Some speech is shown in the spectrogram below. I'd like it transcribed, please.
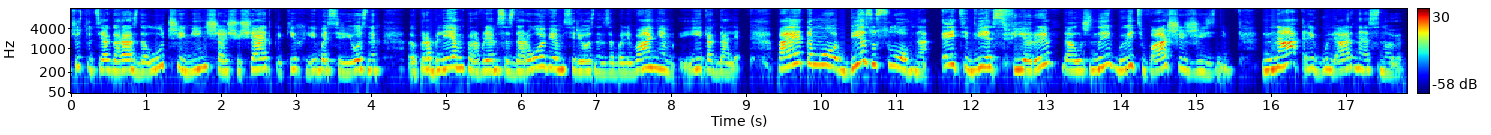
чувствуют себя гораздо лучше и меньше ощущают каких-либо серьезных Э, проблем, проблем со здоровьем, серьезных заболеваний и так далее. Поэтому, безусловно, эти две сферы должны быть в вашей жизни на регулярной основе.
